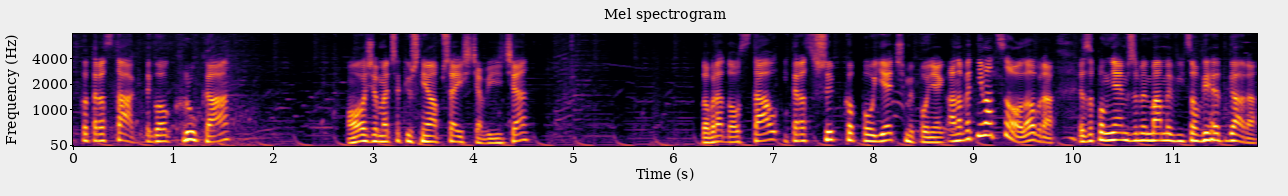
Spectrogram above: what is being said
tylko teraz tak, tego kruka. O, ziomeczek już nie ma przejścia, widzicie? Dobra, dostał i teraz szybko pojedźmy po niego. A nawet nie ma co, dobra. Ja zapomniałem, że my mamy widzowie Edgara.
